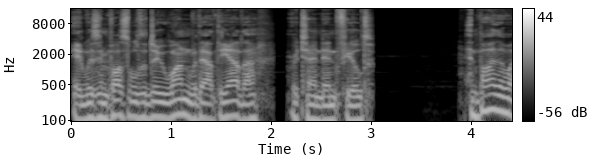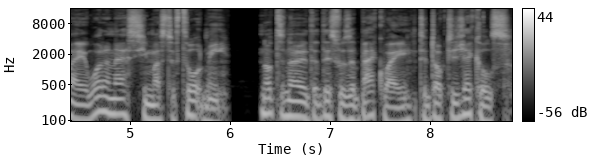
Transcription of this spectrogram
It was impossible to do one without the other, returned Enfield. And by the way, what an ass you must have thought me, not to know that this was a back way to Dr. Jekyll's.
